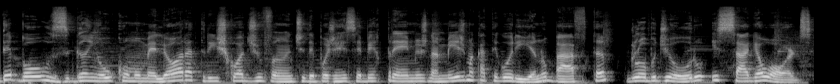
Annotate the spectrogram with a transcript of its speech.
The Bose ganhou como melhor atriz coadjuvante depois de receber prêmios na mesma categoria no BAFTA, Globo de Ouro e SAG Awards.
